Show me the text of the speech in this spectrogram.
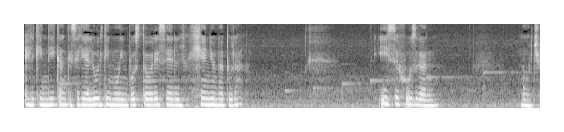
El que indican que sería el último impostor es el genio natural. Y se juzgan mucho.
